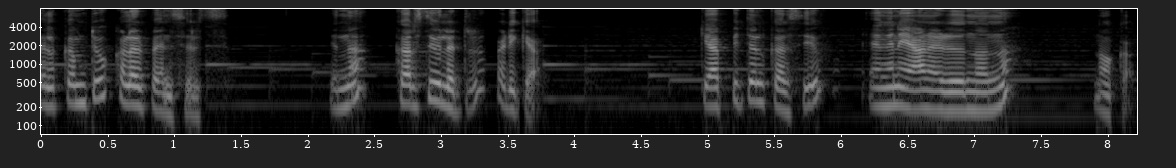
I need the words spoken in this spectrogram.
വെൽക്കം ടു കളർ പെൻസിൽസ് ഇന്ന് കർസീവ് ലെറ്റർ പഠിക്കാം. ക്യാപിറ്റൽ കർസീവ് എങ്ങനെയാണ് എഴുതുന്നതെന്ന് നോക്കാം.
